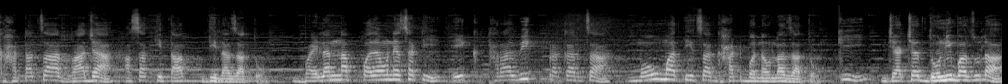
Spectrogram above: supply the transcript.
घाटाचा राजा असा किताब दिला जातो. बैलांना पळवण्यासाठी एक ठराविक प्रकारचा मऊ मातीचा घाट बनवला जातो की ज्याच्या दोन्ही बाजूला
